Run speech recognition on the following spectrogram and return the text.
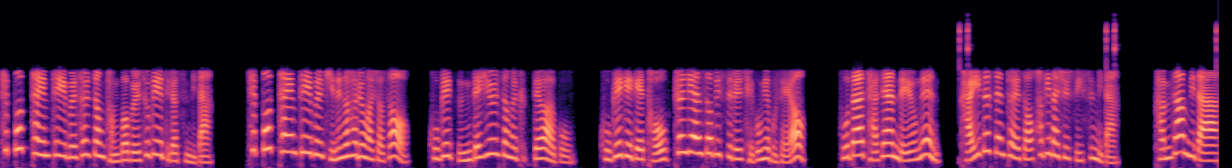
챗봇 타임테이블 설정 방법을 소개해 드렸습니다. 챗봇 타임테이블 기능을 활용하셔서 고객 응대 효율성을 극대화하고 고객에게 더욱 편리한 서비스를 제공해 보세요. 보다 자세한 내용은 가이드 센터에서 확인하실 수 있습니다. 감사합니다.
